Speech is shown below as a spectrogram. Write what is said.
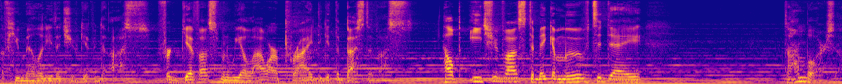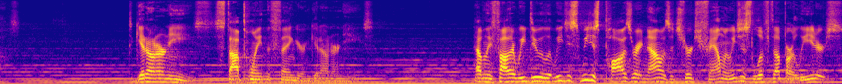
of humility that you've given to us. Forgive us when we allow our pride to get the best of us. Help each of us to make a move today to humble ourselves, to get on our knees, stop pointing the finger and get on our knees. Heavenly Father, we do we just we just pause right now as a church family. We just lift up our leaders.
